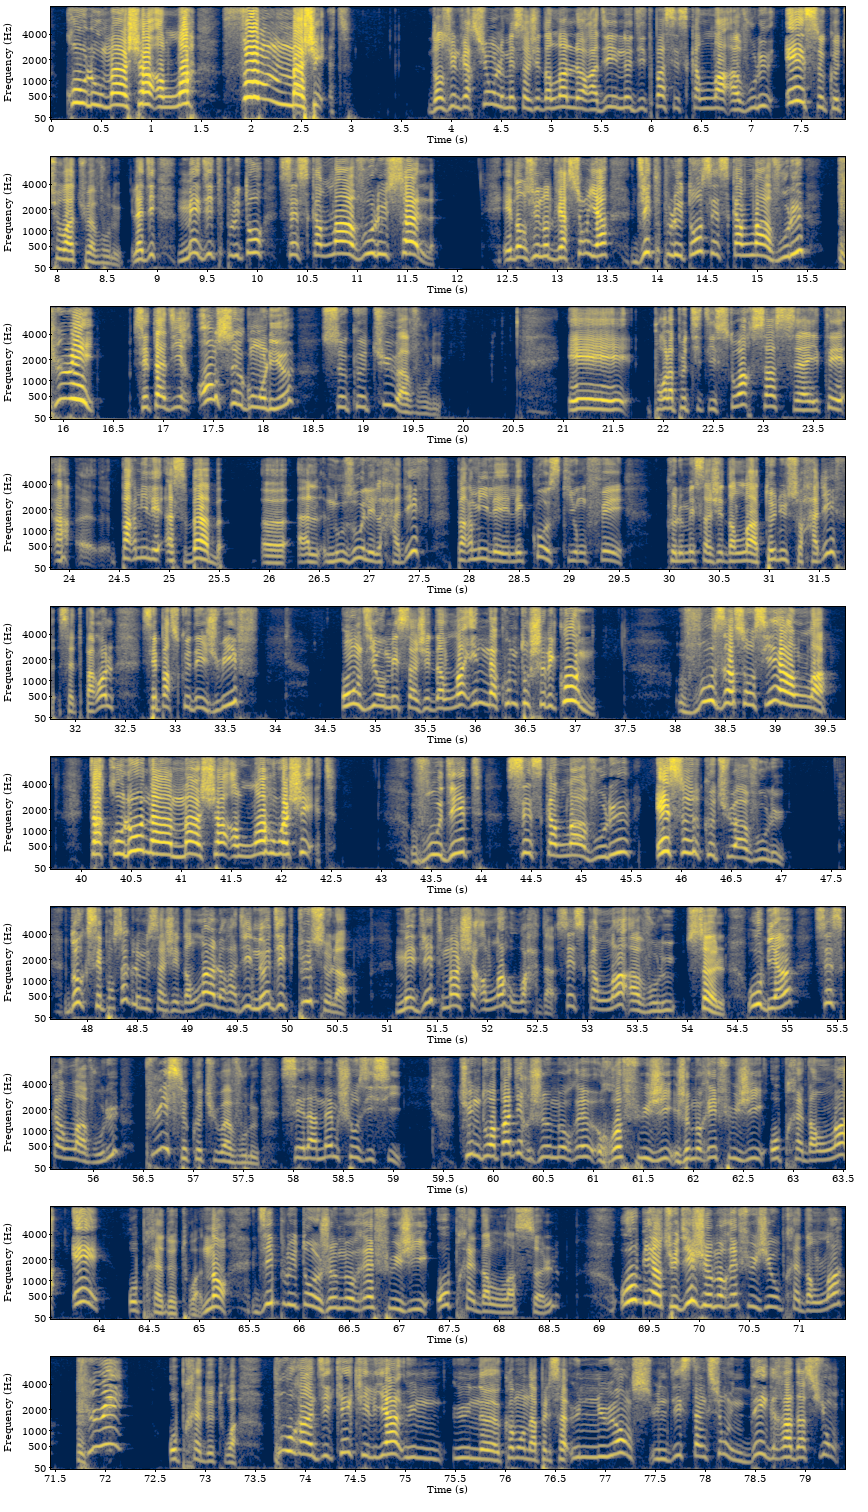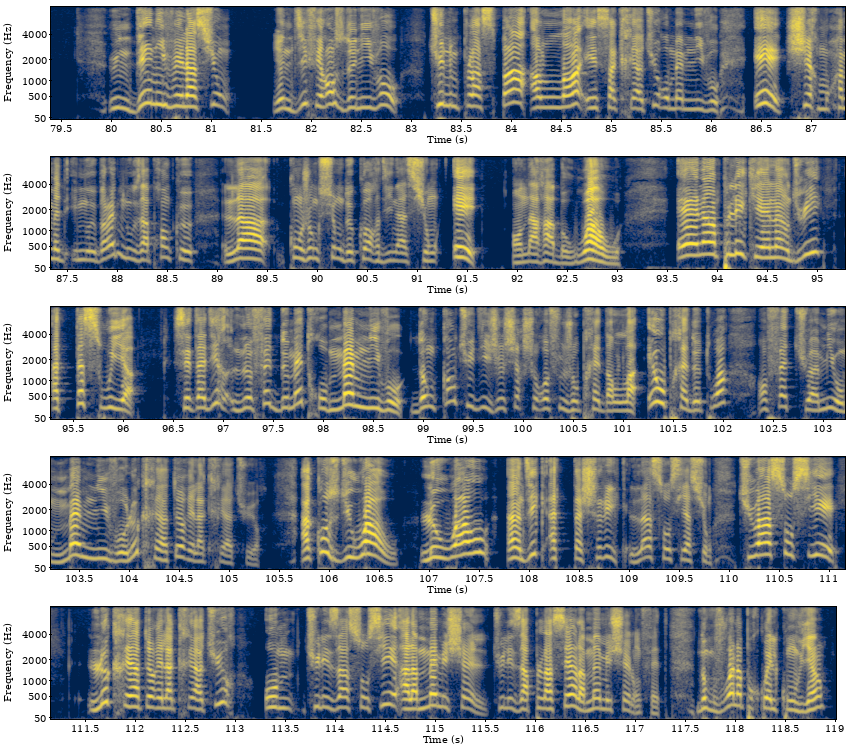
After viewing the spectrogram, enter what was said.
dans une version, le messager d'Allah leur a dit Ne dites pas c'est ce qu'Allah a voulu et ce que toi tu as voulu. Il a dit Mais dites plutôt c'est ce qu'Allah a voulu seul. Et dans une autre version, il y a Dites plutôt c'est ce qu'Allah a voulu puis, c'est-à-dire en second lieu, ce que tu as voulu. Et pour la petite histoire, ça, ça a été euh, parmi les asbab euh, al-nuzul et hadith parmi les, causes qui ont fait que le messager d'Allah a tenu ce hadith, cette parole, c'est parce que des juifs ont dit au messager d'Allah Innakum tushrikun. Vous associez à Allah. Allah wa Vous dites c'est ce qu'Allah a voulu et ce que tu as voulu. Donc c'est pour ça que le messager d'Allah leur a dit ne dites plus cela. Mais dites Allah wahda, c'est ce qu'Allah a voulu seul. Ou bien c'est ce qu'Allah a voulu, puis ce que tu as voulu. C'est la même chose ici. Tu ne dois pas dire je me je me réfugie auprès d'Allah et auprès de toi. Non, dis plutôt je me réfugie auprès d'Allah seul. Ou bien tu dis je me réfugie auprès d'Allah puis auprès de toi pour indiquer qu'il y a une, une comment on appelle ça une nuance, une distinction, une dégradation, une dénivellation. Il y a une différence de niveau. Tu ne places pas Allah et sa créature au même niveau. Et Cheikh Mohammed Ibn Ibrahim nous apprend que la conjonction de coordination est, en arabe, waouh, elle implique et elle induit at-taswiya, c'est-à-dire le fait de mettre au même niveau. Donc quand tu dis je cherche refuge auprès d'Allah et auprès de toi, en fait tu as mis au même niveau le créateur et la créature. À cause du waouh, le waouh indique at-tashrik, l'association. Tu as associé le créateur et la créature tu les as associés à la même échelle, tu les as placés à la même échelle en fait. Donc voilà pourquoi il convient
